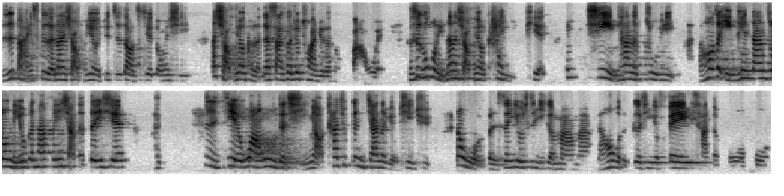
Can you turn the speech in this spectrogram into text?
直白式的让小朋友去知道这些东西，那小朋友可能在上课就突然觉得很乏味。可是如果你让小朋友看影片，哎，吸引他的注意，然后在影片当中你又跟他分享的这一些很世界万物的奇妙，他就更加的有兴趣。那我本身又是一个妈妈，然后我的个性又非常的活泼，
